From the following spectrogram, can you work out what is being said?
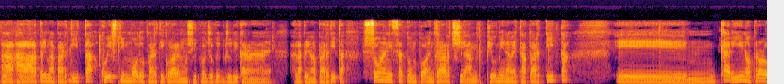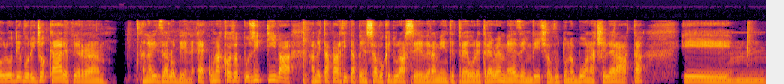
alla prima partita. Questo in modo particolare non si può giudicare alla prima partita. Sono iniziato un po' a entrarci a più o meno a metà partita. E, mm, carino, però lo, devo rigiocare per uh, analizzarlo bene. Ecco, una cosa positiva, a metà partita pensavo che durasse veramente 3 ore, 3 ore e mezza, invece ho avuto una buona accelerata e mm,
